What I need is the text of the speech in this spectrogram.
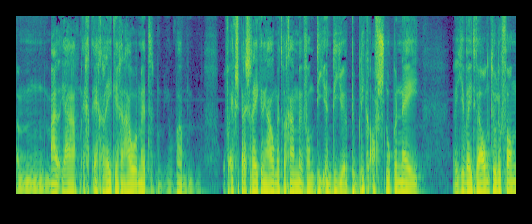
Um, maar ja, echt, echt rekening gaan houden met. Of expres rekening houden met we gaan van die en die publiek afsnoepen. Nee. Je weet wel natuurlijk van uh,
